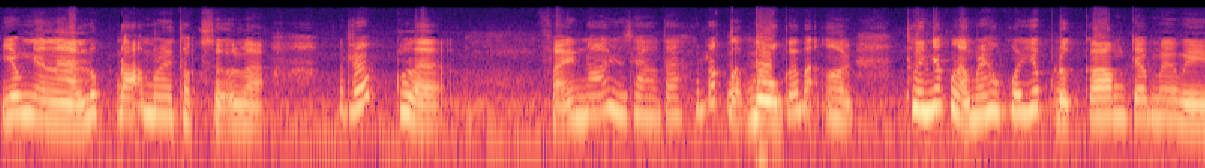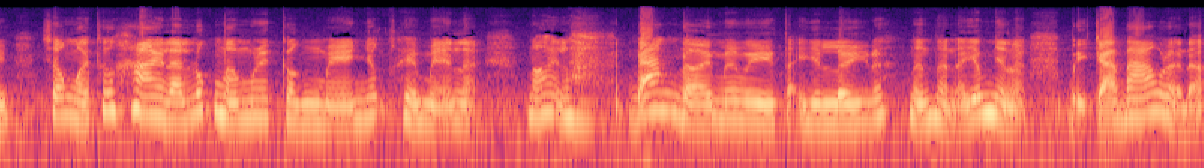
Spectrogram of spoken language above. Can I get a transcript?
giống như là lúc đó mới thật sự là rất là phải nói như sao ta? Rất là buồn các bạn ơi. Thứ nhất là mẹ không có giúp được con cho mẹ vì xong rồi thứ hai là lúc mà mẹ cần mẹ nhất thì mẹ lại nói là đáng đời mẹ vì tại vì lì đó. Nên thành nó giống như là bị trả báo rồi đó.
